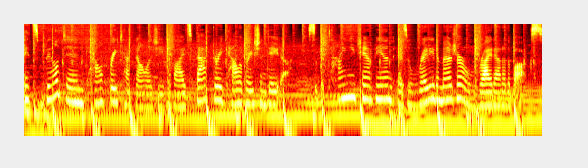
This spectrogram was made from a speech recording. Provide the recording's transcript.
Its built-in CalFree technology provides factory calibration data, so the tiny champion is ready to measure right out of the box.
